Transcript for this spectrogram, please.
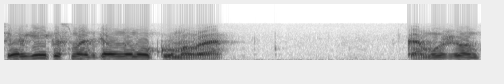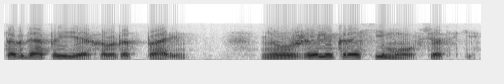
Сергей посмотрел на Мукумова. Кому же он тогда приехал, этот парень? Неужели к Рахимову все-таки?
